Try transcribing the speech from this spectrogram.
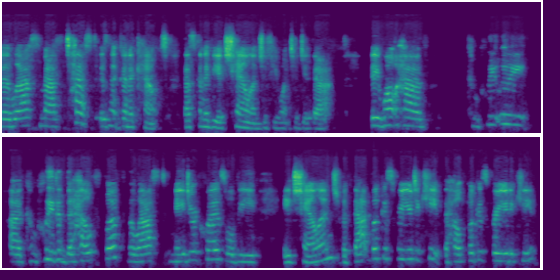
The last math test isn't going to count. That's going to be a challenge if you want to do that. They won't have completely uh, completed the health book. The last major quiz will be a challenge, but that book is for you to keep. The health book is for you to keep.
